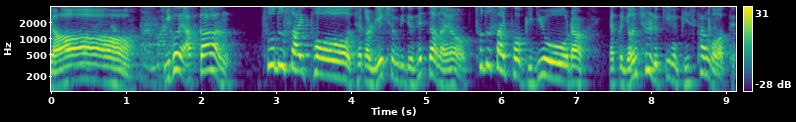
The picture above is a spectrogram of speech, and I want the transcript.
야 이거 약간 투드 cypher 제가 reaction video 했잖아요 투드 cypher video랑 약간 연출 느낌이 비슷한 것 같아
